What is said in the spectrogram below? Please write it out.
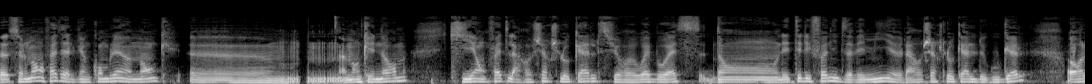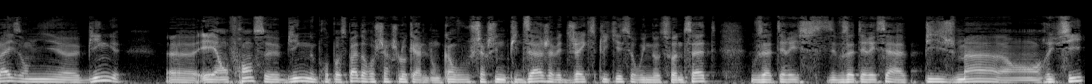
Euh, seulement en fait elle vient combler un manque euh, un manque énorme qui est en fait la recherche locale sur WebOS dans les téléphones ils avaient mis la recherche locale de Google or là ils ont mis Bing euh, et en France, Bing ne propose pas de recherche locale. Donc quand vous cherchez une pizza, j'avais déjà expliqué sur Windows Phone 7, vous atterrissez, vous atterrissez à Pijma en Russie,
